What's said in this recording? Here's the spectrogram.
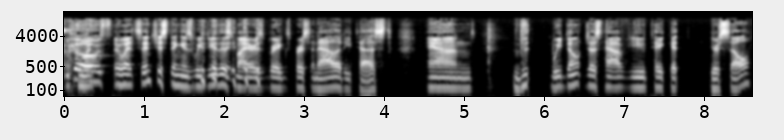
So, So what's interesting is we do this Myers Briggs personality test, and th- we don't just have you take it yourself,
